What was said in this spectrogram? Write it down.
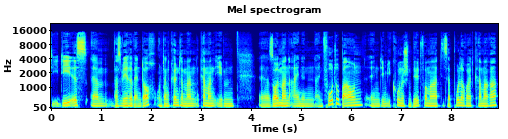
die Idee ist, ähm, was wäre, wenn doch? Und dann könnte man, kann man eben, äh, soll man einen, ein Foto bauen in dem ikonischen Bildformat dieser Polaroid-Kamera.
